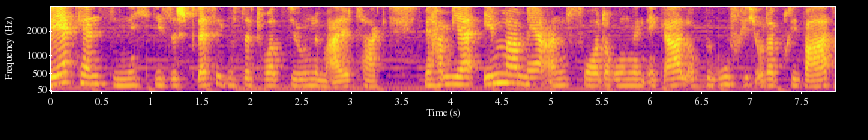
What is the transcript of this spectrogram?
Wer kennt sie nicht, diese stressigen Situationen im Alltag? Wir haben ja immer mehr Anforderungen, egal ob beruflich oder privat.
